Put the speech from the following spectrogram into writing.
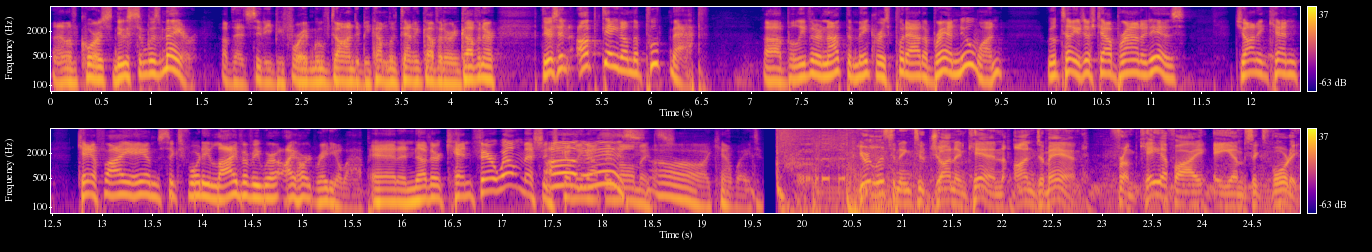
And of course, Newsom was mayor of that city before he moved on to become lieutenant governor and governor. There's an update on the poop map. Uh, believe it or not, the maker has put out a brand new one. We'll tell you just how brown it is. John and Ken, KFI AM 640 live everywhere, iHeartRadio app. And another Ken farewell message Oh, coming there up in is. moments. Oh, I can't wait. You're listening to John and Ken on demand from KFI AM 640.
